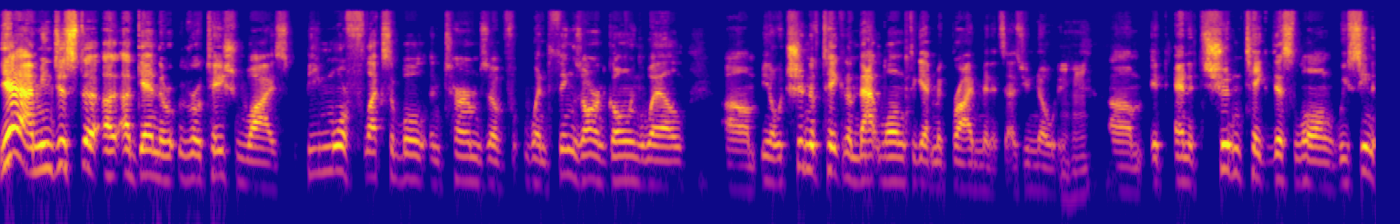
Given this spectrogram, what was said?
Yeah, I mean, just uh, again, the rotation wise, be more flexible in terms of when things aren't going well. Um, you know, it shouldn't have taken them that long to get McBride minutes, as you noted. Mm-hmm. Um, it and it shouldn't take this long. We've seen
